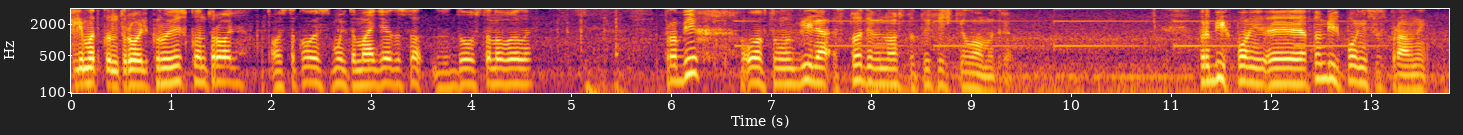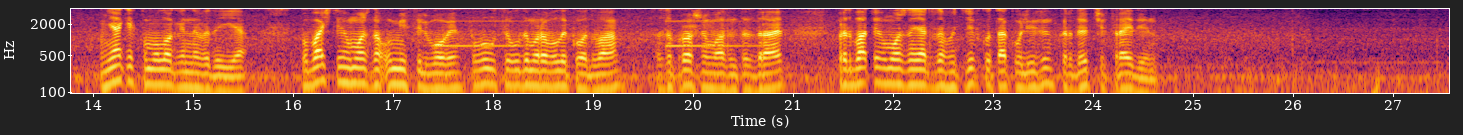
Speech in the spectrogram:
клімат-контроль, круїз-контроль. Ось таку ось мультимедіа доустановили. Пробіг у автомобіля 190 тисяч кілометрів. Пробіг повні... е, автомобіль повністю справний. Ніяких помилок він не видає. Побачити його можна у місті Львові по вулиці Володимира Великого, 2. Запрошуємо вас на тест-драйв. Придбати його можна як за готівку, так у лізинг, в кредит чи в трейдин.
